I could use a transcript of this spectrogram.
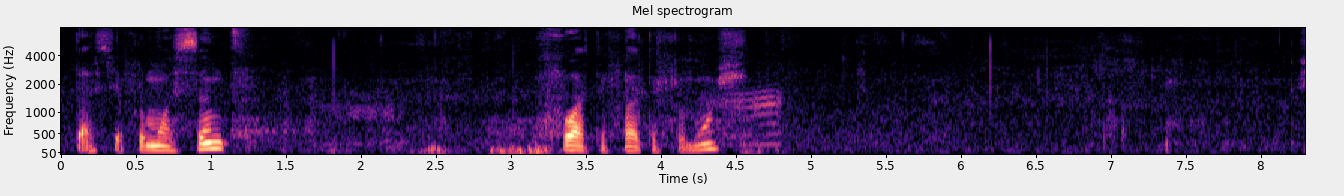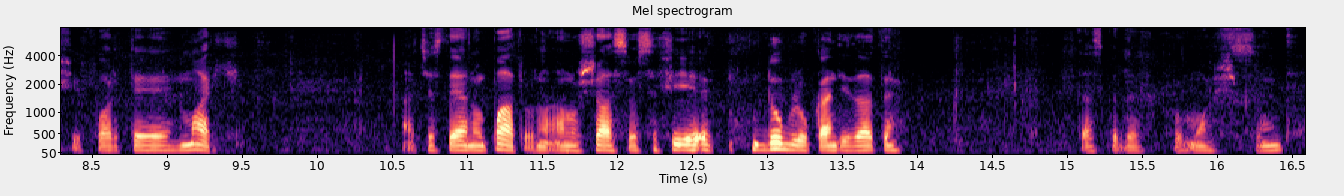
Uitați ce frumos sunt. Foarte, foarte frumoși. Și foarte mari. Acesta e anul 4, anul 6 o să fie dublu cantitate. Uitați cât de frumoși sunt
